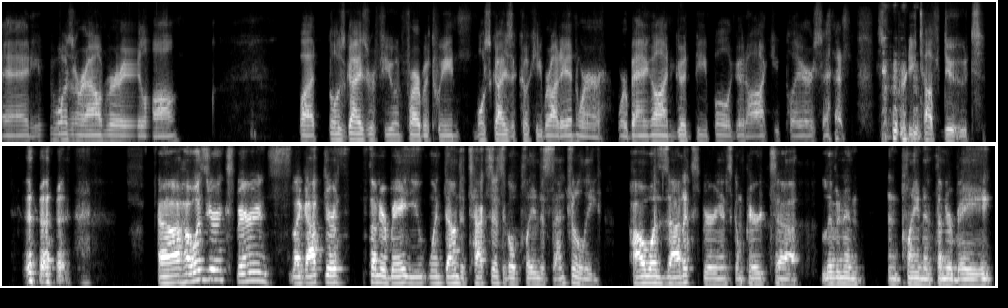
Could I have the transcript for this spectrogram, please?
and he wasn't around very long. But those guys were few and far between. Most guys that Cookie brought in were were bang on, good people, good hockey players, and some pretty tough dudes. uh, how was your experience? Like after Thunder Bay, you went down to Texas to go play in the Central League. How was that experience compared to living in and playing in Thunder Bay?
